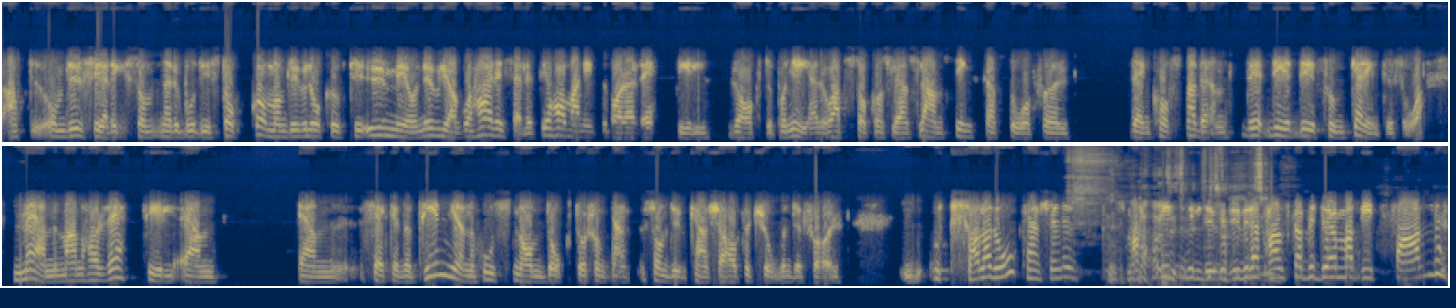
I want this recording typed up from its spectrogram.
att om du Fredrik, som när du bodde i Stockholm, om du vill åka upp till Umeå och nu vill jag gå här istället, det har man inte bara rätt till rakt upp och ner och att Stockholms läns landsting ska stå för den kostnaden. Det, det, det, funkar inte så. Men man har rätt till en, en second opinion hos någon doktor som, som du kanske har förtroende för. I Uppsala då kanske, Martin. Vill du, du vill att han ska bedöma ditt fall.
